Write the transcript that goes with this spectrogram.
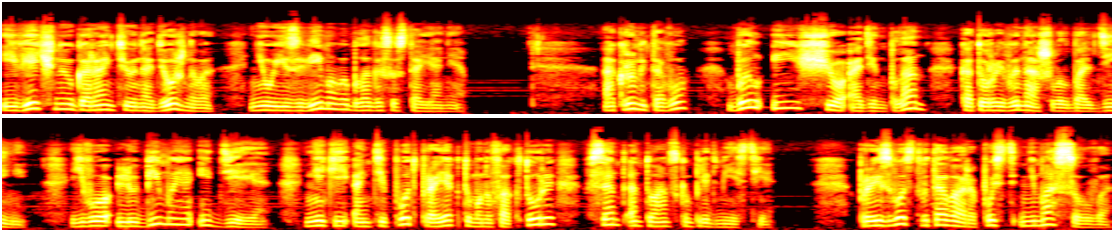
и вечную гарантию надежного, неуязвимого благосостояния. А кроме того, был и еще один план, который вынашивал Бальдини – его любимая идея, некий антипод проекту мануфактуры в Сент-Антуанском предместье. Производство товара, пусть не массового,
